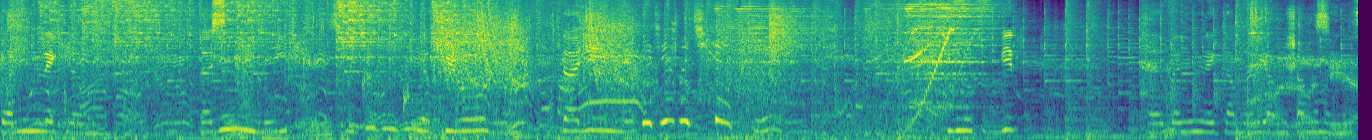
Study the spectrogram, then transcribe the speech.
Dalin reklamı yapıyor. Dalin bıcı bıcı yapıyor. 2031 e, Dalin reklamları yanlış anlamayınız.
